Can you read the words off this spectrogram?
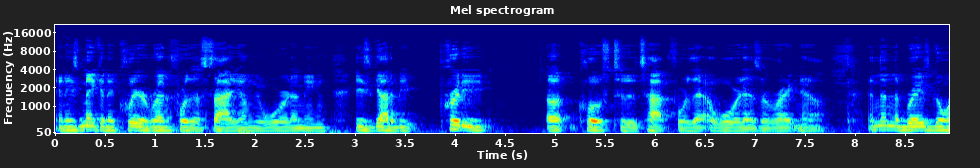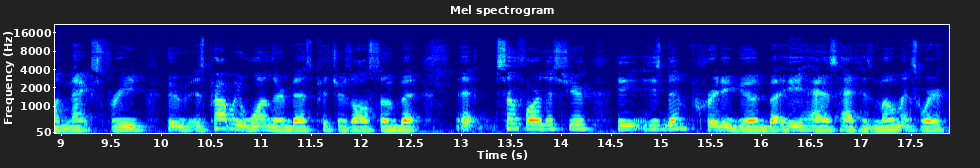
and he's making a clear run for the Cy Young Award. I mean, he's got to be pretty up close to the top for that award as of right now. And then the Braves going Max Fried, who is probably one of their best pitchers also, but uh, so far this year, he, he's been pretty good, but he has had his moments where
